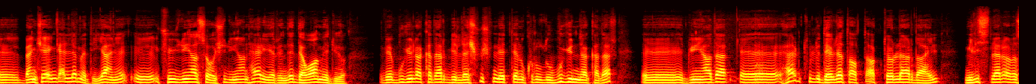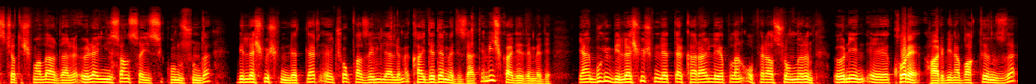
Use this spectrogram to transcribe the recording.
E, bence engellemedi. Yani e, 3. Dünya Savaşı dünyanın her yerinde devam ediyor. Ve bugüne kadar Birleşmiş Milletler'in kurulduğu bugüne kadar e, dünyada e, her türlü devlet altı aktörler dahil milisler arası çatışmalar dahil ölen insan sayısı konusunda Birleşmiş Milletler e, çok fazla bir ilerleme kaydedemedi zaten. Hiç kaydedemedi. Yani bugün Birleşmiş Milletler kararıyla yapılan operasyonların örneğin e, Kore Harbi'ne baktığınızda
